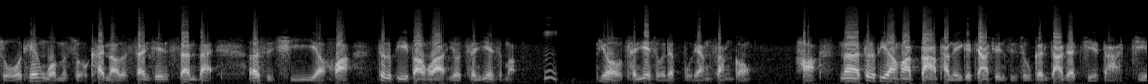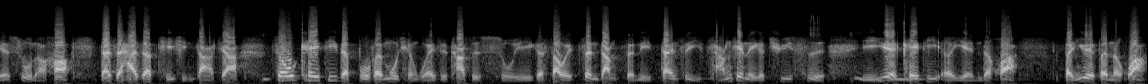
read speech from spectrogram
昨天我们所看到的三千三百二十七亿的话，这个地方的话有呈现什么？嗯，有呈现所谓的补量上攻。好，那这个地方的话，大盘的一个加权指数跟大家解答结束了哈。但是还是要提醒大家，周 K D 的部分，目前为止它是属于一个稍微震荡整理，但是以长线的一个趋势，以月 K D 而言的话。本月份的话，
